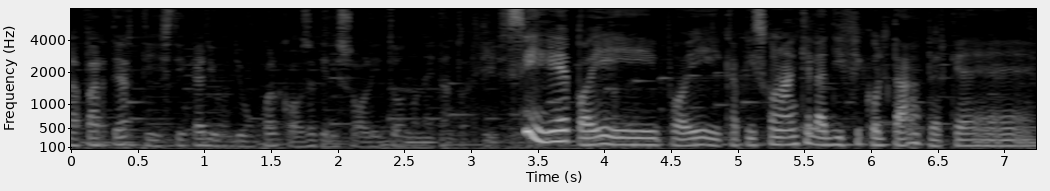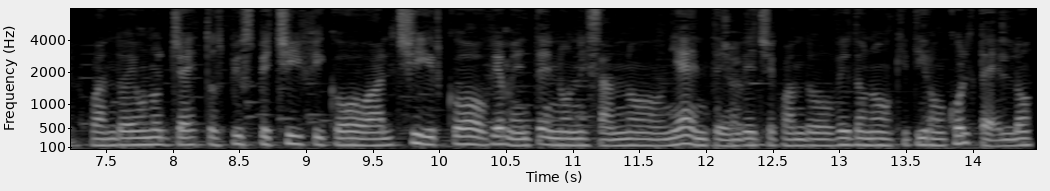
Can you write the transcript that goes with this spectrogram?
la parte artistica di un, di un qualcosa che di solito non è tanto artistico. Sì, e poi, poi capiscono anche la difficoltà perché quando è un oggetto più specifico al circo ovviamente non ne sanno niente, Certo. invece quando vedono che tiro un coltello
